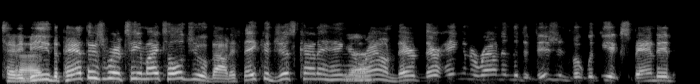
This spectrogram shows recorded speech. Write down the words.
Teddy Uh, B, the Panthers were a team I told you about. If they could just kind of hang Yeah. around, they're they're hanging around in the division, but with the expanded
